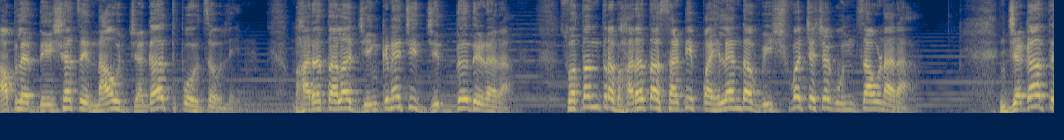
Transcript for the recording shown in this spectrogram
आपल्या देशाचे नाव जगात पोहोचवले. भारताला जिंकण्याची जिद्द देणारा स्वतंत्र भारतासाठी पहिल्यांदा विश्वचषक उंचावणारा जगात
